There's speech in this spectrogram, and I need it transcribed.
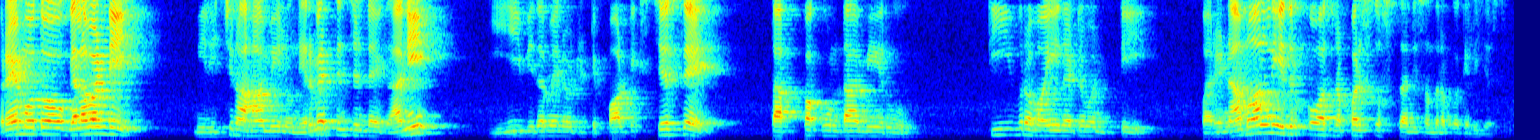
ప్రేమతో గెలవండి. మీరు ఇచ్చిన హామీలు నెరవేర్తించండే కానీ ఈ విధమైనటువంటి పాలిటిక్స్ చేస్తే తప్పకుండా మీరు తీవ్రమైనటువంటి పరిణామాలను ఎదుర్కోవాల్సిన పరిస్థితి వస్తుందని సందర్భంగా తెలియజేస్తుంది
